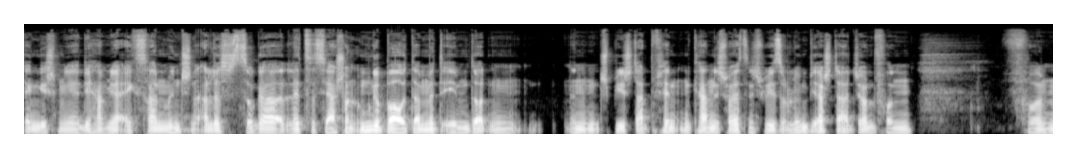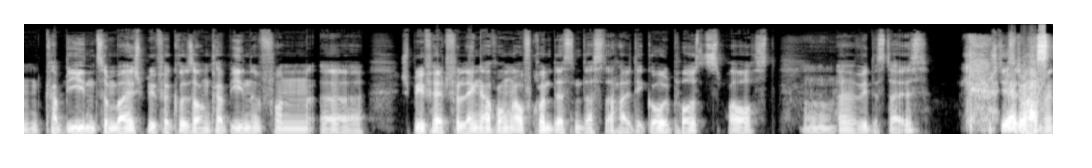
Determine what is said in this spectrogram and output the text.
denke ich mir, die haben ja extra in München alles sogar letztes Jahr schon umgebaut, damit eben dort ein, ein Spiel stattfinden kann. Ich weiß nicht, wie das Olympiastadion von von Kabinen zum Beispiel, Vergrößerung Kabine, von äh, Spielfeldverlängerung, aufgrund dessen, dass du halt die Goalposts brauchst, mhm. äh, wie das da ist. Verstehst ja, du, hast,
